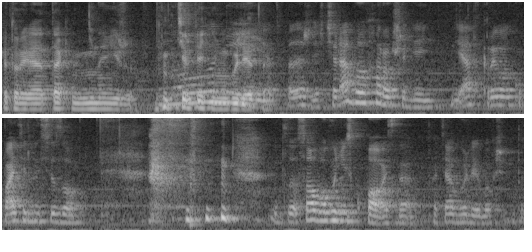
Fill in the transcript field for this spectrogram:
который я так ненавижу. Ну, Терпеть не могу нет, лето. Подожди, вчера был хороший день. Я открыла купательный сезон. Слава богу, не искупалась, да. Хотя были, в общем-то.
